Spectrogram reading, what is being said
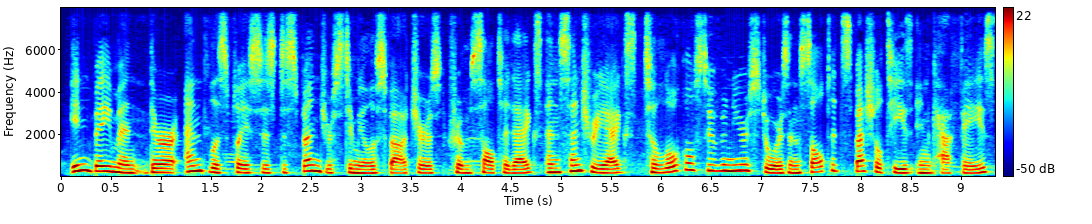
In Beimen, there are endless places to spend your stimulus vouchers, from salted eggs and century eggs to local souvenir stores and salted specialties in cafes,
